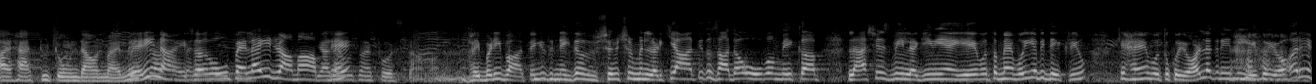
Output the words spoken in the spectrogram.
I had to tone down my makeup. Very nice and वो पहला ही drama Yeah, that was my first drama. भाई बड़ी बात है क्योंकि नहीं तो शुरू शुरू में लड़कियाँ आती तो ज़्यादा ओवर मेकअप लैशेस भी लगी हुई हैं ये वो तो मैं वही अभी देख रही हूँ कि हैं वो तो कोई और लग रही थी ये कोई और है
